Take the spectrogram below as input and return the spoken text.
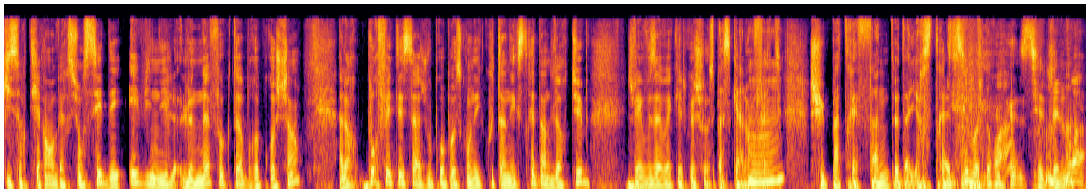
qui sortira en version CD et vinyle le 9 octobre prochain. Alors, pour fêter ça, je vous propose qu'on écoute un extrait d'un de leurs tubes. Je vais vous avouer quelque chose, Pascal, en fait. Je suis pas très fan de Dire Straits. C'est votre droit. J'ai le droit.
